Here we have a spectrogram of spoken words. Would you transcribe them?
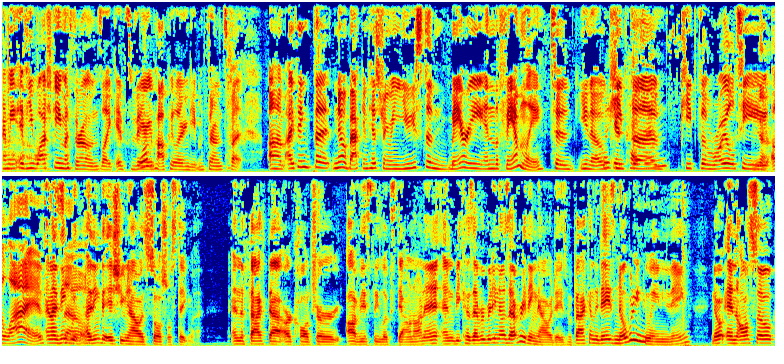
I mean, if you watch Game of Thrones, like it's very Well- popular in Game of Thrones, but um, I think that no, back in history, I mean, you used to marry in the family to, you know, Like keep the keep the royalty Yeah. alive. And I think so. I think the issue now is social stigma. And the fact that our culture obviously looks down on it and because everybody knows everything nowadays. But back in the days nobody knew anything. No and also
